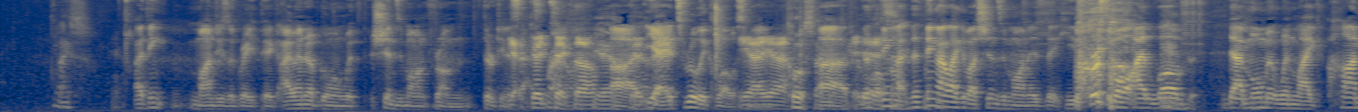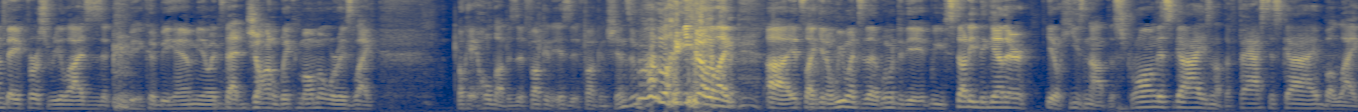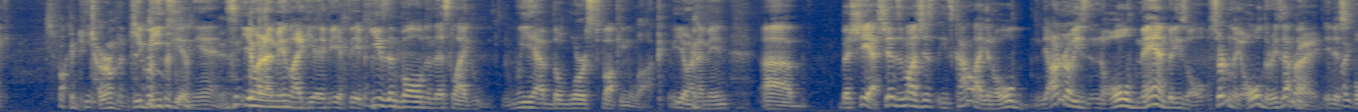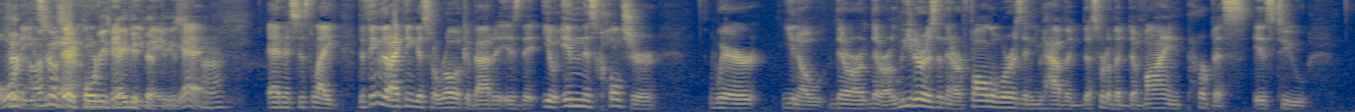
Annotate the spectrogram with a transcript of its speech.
Nice. I think Manji's a great pick. I ended up going with Shinzimon from Thirteen yeah Assassins. good pick though Yeah. Uh, yeah, it's really close. yeah man. yeah Close. Uh, for the sure. thing, I, the thing I like about Shinzimon is that he, first of all, I love that moment when like Hanbei first realizes it could be, it could be him. You know, it's that John Wick moment where he's like, okay, hold up, is it fucking, is it fucking Shinzimon? like, you know, like, uh, it's like, you know, we went to the, we went to the, we studied together. You know, he's not the strongest guy, he's not the fastest guy, but like, He's fucking determined. he beats you in the end. You know what I mean? Like if, if, if he's involved in this, like we have the worst fucking luck. You know what I mean? Uh, but yeah, Shinzamon's just he's kind of like an old. I don't know. He's an old man, but he's old, certainly older. He's got Right. in his Like, forties. I was gonna say 40s, maybe 50s. Yeah, Uh-huh. and it's just like the thing that I think is heroic about it is that you know in this culture where you know there are there are leaders and there are followers and you have a, the sort of a divine purpose is to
